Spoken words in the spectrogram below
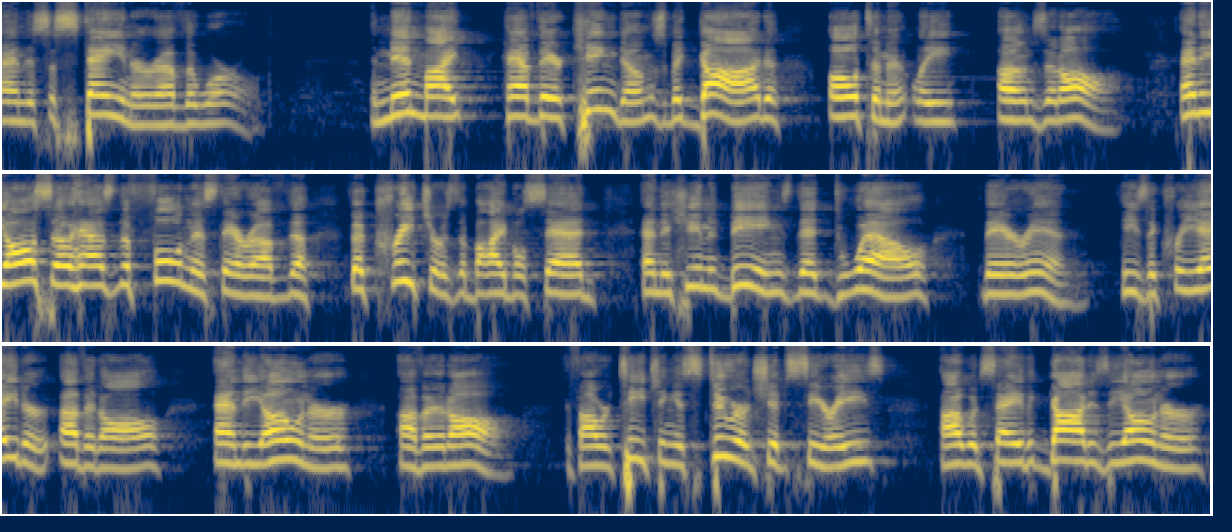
and the sustainer of the world. And men might have their kingdoms, but God ultimately owns it all. And he also has the fullness thereof, the, the creatures, the Bible said, and the human beings that dwell therein. He's the creator of it all and the owner of it all. If I were teaching a stewardship series, I would say that God is the owner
